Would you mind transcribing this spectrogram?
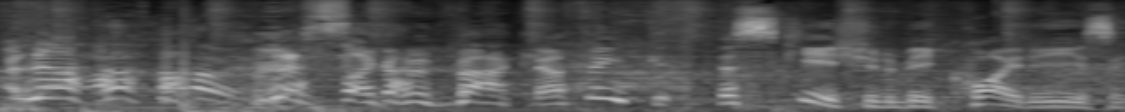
Yes, I got it back. I think the ski should be quite easy.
